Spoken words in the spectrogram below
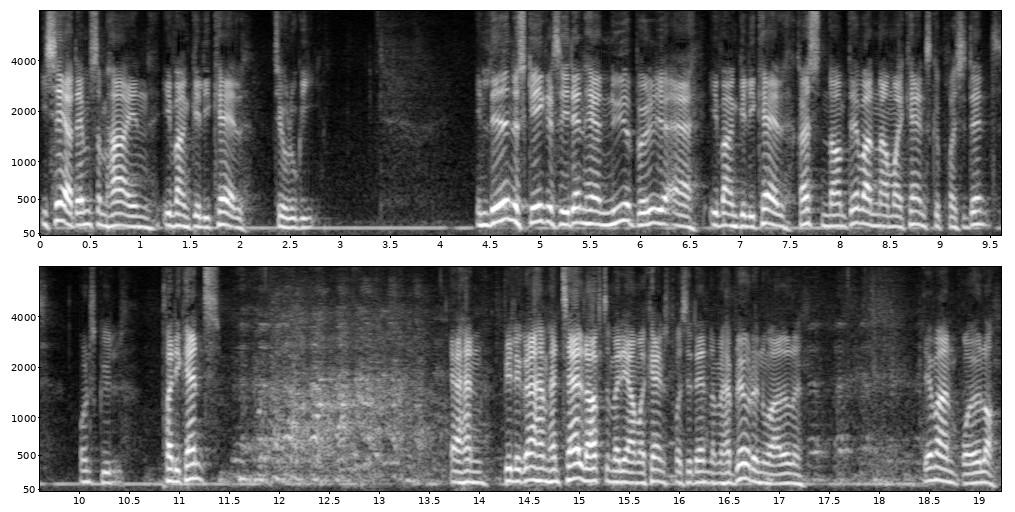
især dem, som har en evangelikal teologi. En ledende skikkelse i den her nye bølge af evangelikal kristendom, det var den amerikanske præsident undskyld, prædikant. Ja, han, Billy Graham, han talte ofte med de amerikanske præsidenter, men han blev det nu aldrig. Det var en brøler.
